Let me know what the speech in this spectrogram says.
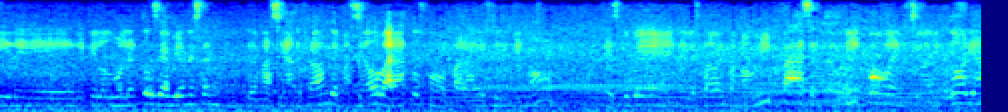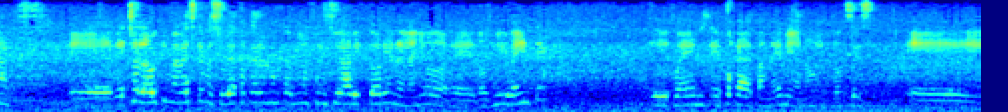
y de, que los boletos de avión están demasiado, estaban demasiado baratos como para decir que no. Estuve en el estado de Tamaulipas, en Tampico, en Ciudad Victoria, eh, de hecho, la última vez que me subí a tocar en un camión fue en Ciudad Victoria en el año eh, 2020 y fue en época de pandemia, ¿no? Entonces, eh,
